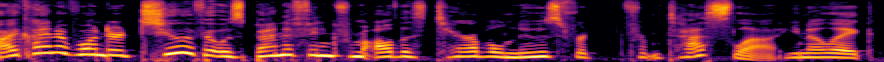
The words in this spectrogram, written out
I kind of wondered too if it was benefiting from all this terrible news for from Tesla. You know, like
